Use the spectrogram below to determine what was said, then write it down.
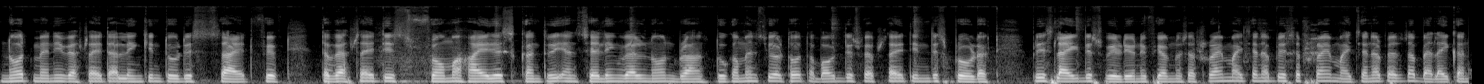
not many websites are linking to this site. Fifth, the website is from a high-risk country and selling well-known brands. Do comment your thought about this website in this product. Please like this video and if you have not subscribed my channel, please subscribe my channel. Press the bell icon.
